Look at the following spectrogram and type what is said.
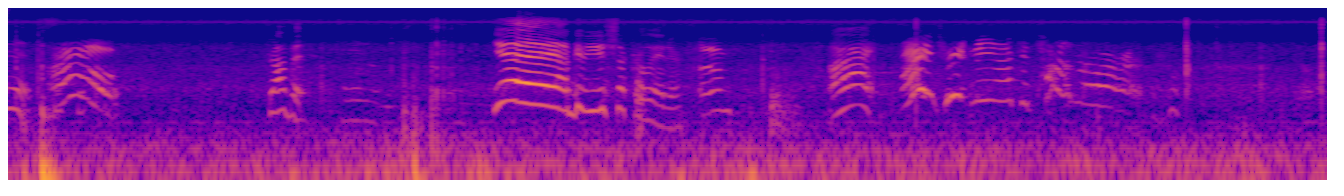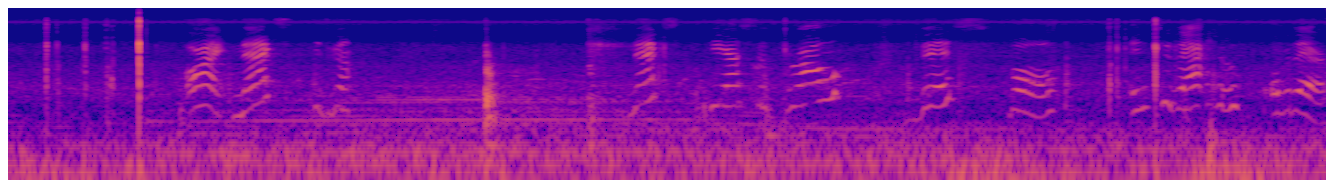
it. Oh, Drop it. Yay! I'll give you a sucker later. um, All right. why you treat me like a toddler? All right. Next, he's gonna. Next, he has to throw this ball into that hoop over there.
